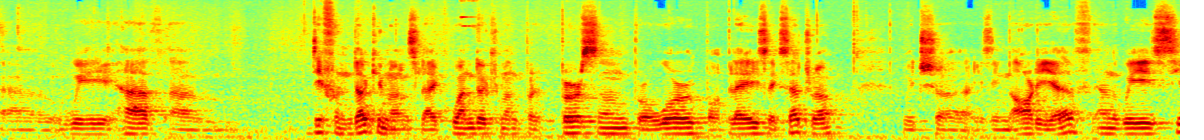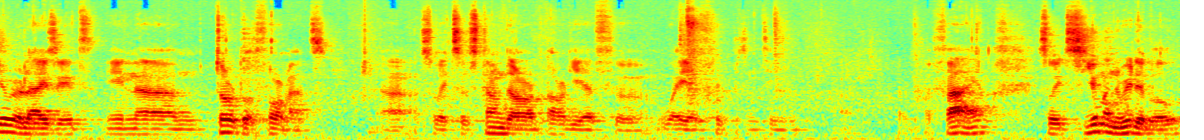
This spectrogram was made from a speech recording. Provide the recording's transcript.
uh, we have um, different documents, like one document per person, per work, per place, etc., which uh, is in RDF, and we serialize it in um, turtle format. Uh, so it's a standard RDF uh, way of representing uh, a file. So it's human readable,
